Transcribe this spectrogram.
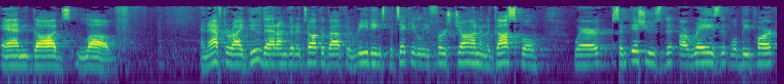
and God's love. And after I do that, I'm going to talk about the readings, particularly 1 John and the Gospel, where some issues that are raised that will be part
